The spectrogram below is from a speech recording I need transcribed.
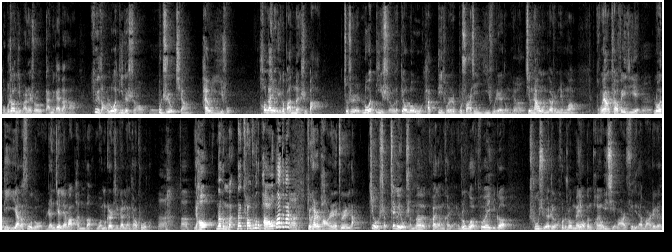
我不知道你玩的时候改没改版啊？最早落地的时候嗯，不只有枪，还有衣服。后来有一个版本是把，就是落地时候的掉落物，它地图上是不刷新衣服这些东西了嗯。经常我们叫什么情况？同样跳飞机嗯，落地一样的速度，人家两把喷子，我们哥几个两条裤子。然后那怎么办？那穿裤子跑吧，对吧？啊！就开始跑，人家追着你打，就是这个有什么快感可言？如果作为一个初学者，或者说没有跟朋友一起玩，自己在玩这个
